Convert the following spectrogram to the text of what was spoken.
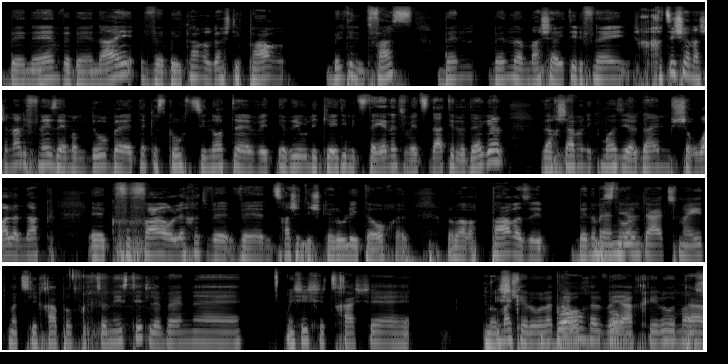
בעיניהם ובעיניי, ובעיקר הרגשתי פער בלתי נתפס בין, בין מה שהייתי לפני, חצי שנה, שנה לפני זה הם עמדו בטקס קורס קצינות אה, והריעו לי כי הייתי מצטיינת והצדעתי לדגל, ועכשיו אני כמו איזה ילדה עם שרוואל ענק אה, כפופה הולכת ו- ואני צריכה שתשקלו לי את האוכל. כלומר הפער הזה בין בין המסלול, ילדה עצמאית מצליחה פרפקציוניסטית לבין אה, מישהי שצריכה ממש ישקלו לה את האוכל ויאכילו אותה.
